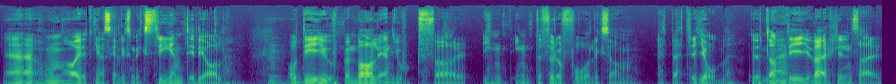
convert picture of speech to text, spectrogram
Eh, hon har ju ett ganska liksom extremt ideal. Mm. Och det är ju uppenbarligen gjort för, in, inte för att få liksom ett bättre jobb, utan Nej. det är ju verkligen så här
